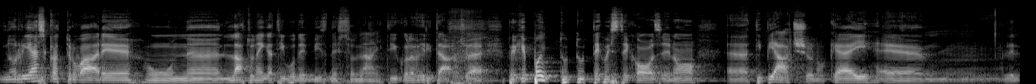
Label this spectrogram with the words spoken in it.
non riesco a trovare un eh, lato negativo del business online, ti dico la verità, cioè, perché poi tu- tutte queste cose no, eh, ti piacciono, ok? Ehm, le,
